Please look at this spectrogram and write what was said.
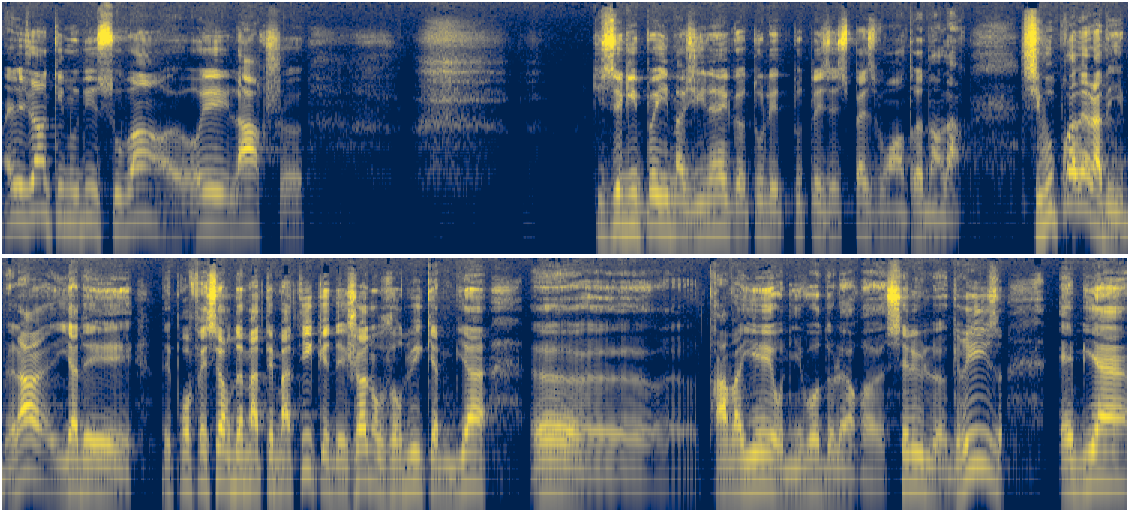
Des gens qui nous disent souvent, euh, oui, l'arche, euh, qui sait qui peut imaginer que toutes les espèces vont entrer dans l'arche Si vous prenez la Bible, là, il y a des, professeurs de mathématiques et des jeunes aujourd'hui qui aiment bien euh, travailler au niveau de leurs cellules grises, eh bien,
